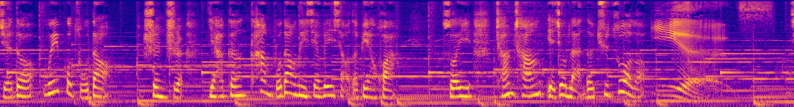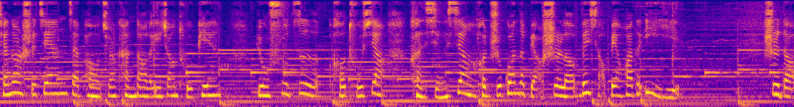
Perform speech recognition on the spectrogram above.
觉得微不足道，甚至压根看不到那些微小的变化，所以常常也就懒得去做了。前段时间在朋友圈看到了一张图片，用数字和图像很形象和直观地表示了微小变化的意义。是的，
